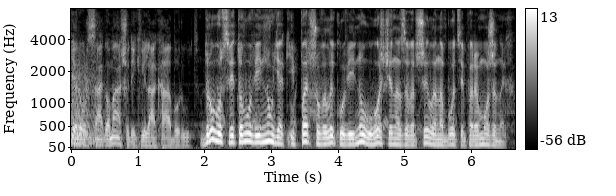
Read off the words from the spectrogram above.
Magyarország a második világháborút Другу світову війну, як і першу велику війну, Угорщина завершила на боці переможених.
